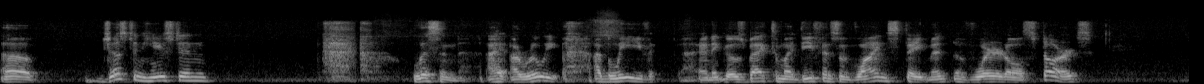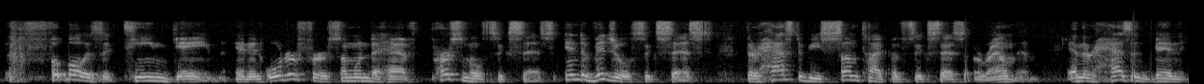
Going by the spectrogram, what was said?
Uh, Justin Houston, listen, I, I really, I believe, and it goes back to my defensive line statement of where it all starts. Football is a team game, and in order for someone to have personal success, individual success, there has to be some type of success around them. And there hasn't been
